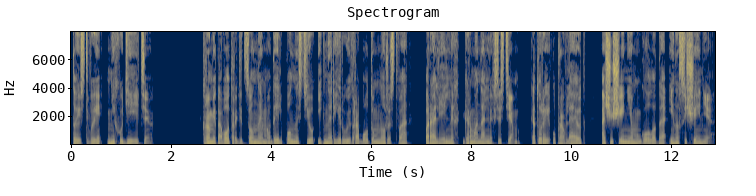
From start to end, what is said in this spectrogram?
То есть вы не худеете. Кроме того, традиционная модель полностью игнорирует работу множества параллельных гормональных систем, которые управляют ощущением голода и насыщения.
